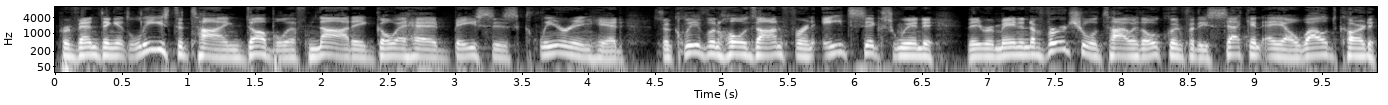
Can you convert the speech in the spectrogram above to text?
preventing at least a tying double, if not a go ahead bases clearing hit. So Cleveland holds on for an 8 6 win. They remain in a virtual tie with Oakland for the second AL wildcard.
